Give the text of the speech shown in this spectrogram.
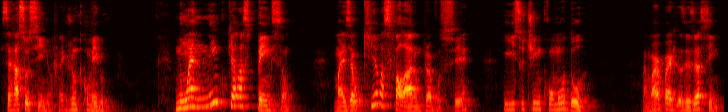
esse raciocínio, né, junto comigo. Não é nem o que elas pensam, mas é o que elas falaram para você e isso te incomodou. Na maior parte das vezes é assim.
